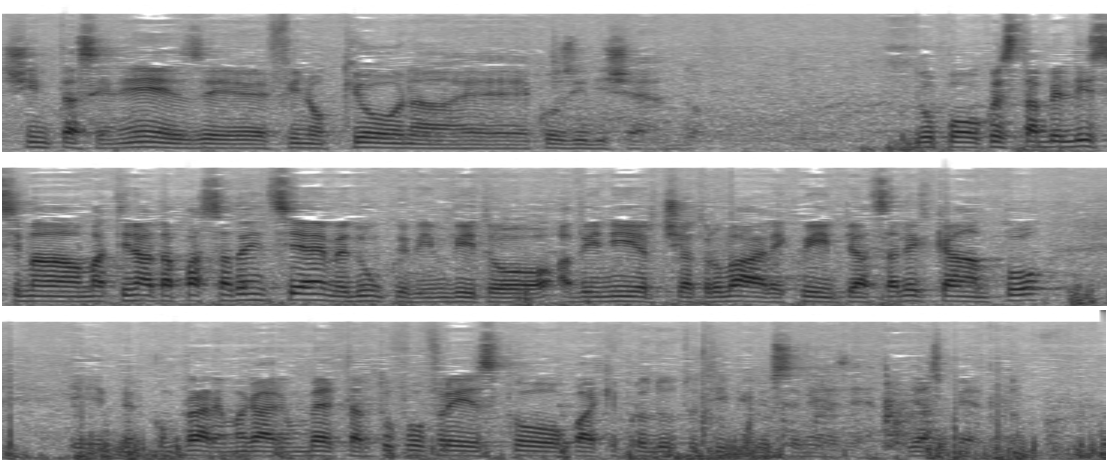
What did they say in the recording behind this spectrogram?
cinta senese, finocchiona e così dicendo. Dopo questa bellissima mattinata passata insieme, dunque vi invito a venirci a trovare qui in Piazza del Campo per comprare magari un bel tartufo fresco o qualche prodotto tipico senese. Vi aspetto.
